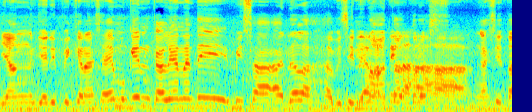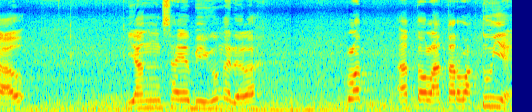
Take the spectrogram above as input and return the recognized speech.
yang jadi pikiran saya mungkin kalian nanti bisa adalah habis ini Ya, nonton terus ngasih tahu yang saya bingung adalah plot atau latar waktunya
